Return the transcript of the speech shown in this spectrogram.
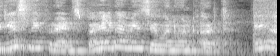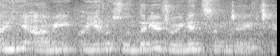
Seriously friends Pahalgam is heaven earth એ અહીંયા આવી, અહીંયાનું સૌંદર્ય જોઈને જ સમજાય છે.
